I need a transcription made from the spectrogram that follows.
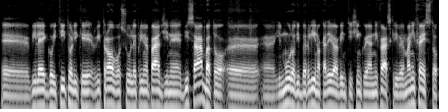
Eh, vi leggo i titoli che ritrovo sulle prime pagine di sabato. Eh, eh, il muro di Berlino cadeva 25 anni fa, scrive il manifesto.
